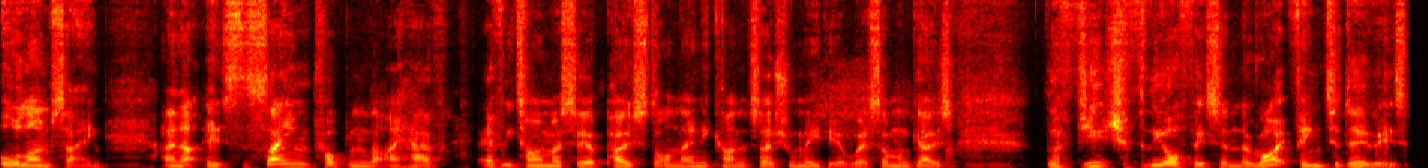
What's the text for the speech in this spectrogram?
all I'm saying, and it's the same problem that I have every time I see a post on any kind of social media where someone goes, the future for the office and the right thing to do is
